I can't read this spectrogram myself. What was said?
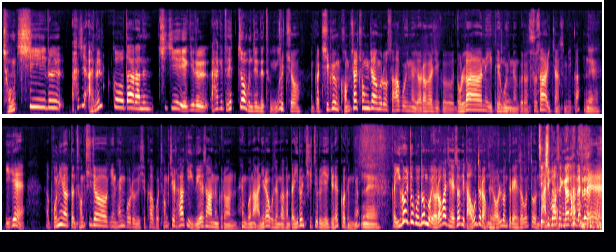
정치를 하지 않을 거다라는 취지의 얘기를 하기도 했죠 문재인 대통령이. 그렇죠. 그러니까 지금 검찰총장으로서 하고 있는 여러 가지 그 논란이 되고 음. 있는 그런 수사 있지 않습니까? 네. 이게 본인의 어떤 정치적인 행보를 의식하고 정치를 하기 위해서 하는 그런 행보는 아니라고 생각한다. 이런 취지로 얘기를 했거든요. 네. 그러니까 이걸 두고도 뭐 여러 가지 해석이 나오더라고요. 네. 언론들의 해석은 또 뒤집어 많이 생각하면은 네.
